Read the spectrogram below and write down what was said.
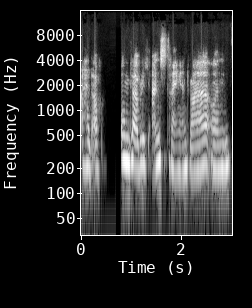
halt auch unglaublich anstrengend war und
